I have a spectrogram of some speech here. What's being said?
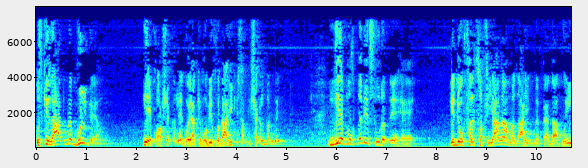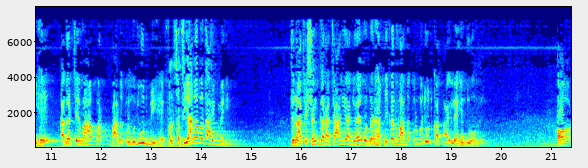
اس کی ذات میں گھل گیا۔ یہ ایک اور شکل ہے، گویا کہ وہ بھی خدا ہی کی شکل بن گئی۔ یہ مختلف صورتیں ہیں۔ کہ جو فلسفیانہ مذاہب میں پیدا ہوئی ہے اگرچہ وہاں پر وحدت الوجود بھی ہے فلسفیانہ مذاہب میں ہی۔ چنانچہ شنکر آچاریہ جو ہے، وہ در حقیقت وحدت الوجود کا قائل ہے ہندوؤں میں۔ اور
